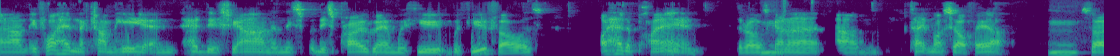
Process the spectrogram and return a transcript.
um, if I hadn't come here and had this yarn and this this program with you with you fellas, I had a plan that I was mm. going to um, take myself out. Mm. So,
